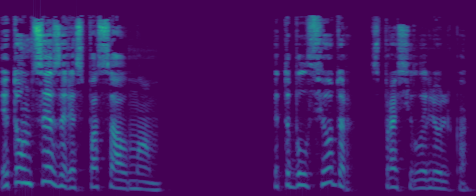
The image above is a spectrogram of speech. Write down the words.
Это он Цезаря спасал, мам. «Это был Федор?» — спросила Лёлька.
